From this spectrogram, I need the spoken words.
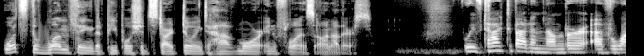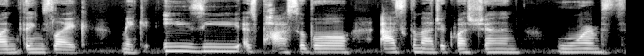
What's the one thing that people should start doing to have more influence on others? We've talked about a number of one things like make it easy as possible, ask the magic question, warmth,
